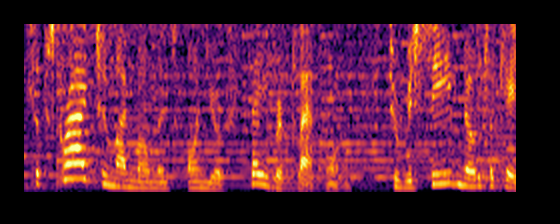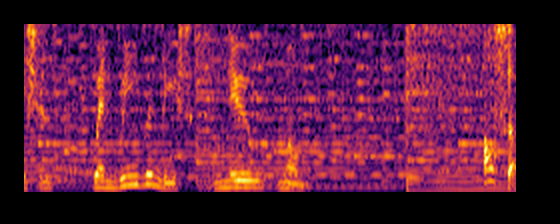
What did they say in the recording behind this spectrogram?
subscribe to my moments on your favorite platform to receive notifications when we release new moments. Also,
